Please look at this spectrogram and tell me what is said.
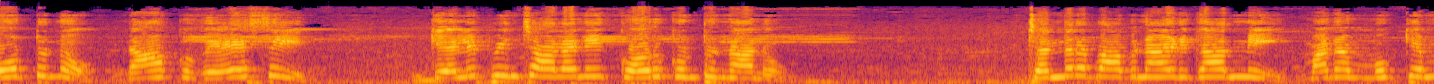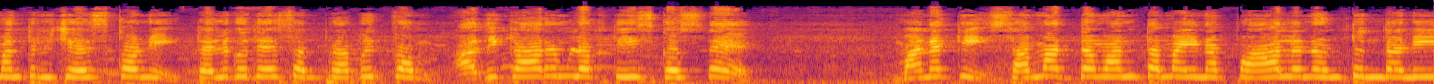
ఓటును నాకు వేసి గెలిపించాలని కోరుకుంటున్నాను. చంద్రబాబు నాయుడు గారిని మనం ముఖ్యమంత్రి చేసుకొని తెలుగుదేశం ప్రభుత్వం అధికారంలోకి తీసుకొస్తే మనకి సమర్థవంతమైన పాలన ఉంటుందని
